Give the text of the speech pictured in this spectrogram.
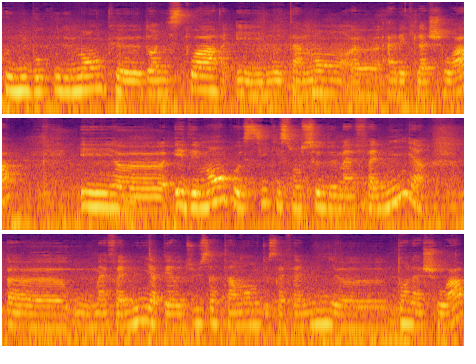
connu beaucoup de manques euh, dans l'histoire et notamment avec la Shoah. Et, et, des manques aussi qui sont ceux de ma famille, où ma famille a perdu certains membres de sa famille dans la Shoah.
